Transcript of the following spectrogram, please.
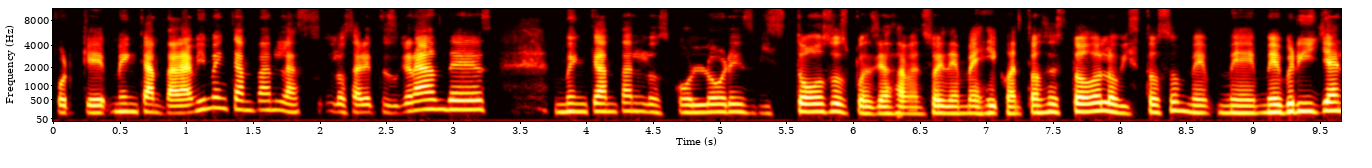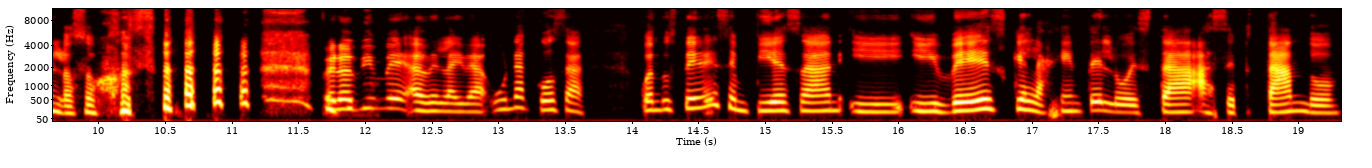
porque me encantan. A mí me encantan las, los aretes grandes, me encantan los colores vistosos, pues ya saben, soy de México, entonces todo lo vistoso me, me, me brilla en los ojos. Pero dime, Adelaida, una cosa, cuando ustedes empiezan y, y ves que la gente lo está aceptando,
